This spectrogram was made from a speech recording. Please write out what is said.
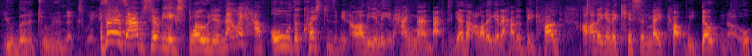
You better tune in next week. The fans absolutely exploded, and now I have all the questions. I mean, are the Elite and Hangman back together? Are they going to have a big hug? Are they going to kiss and make up? We don't know.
